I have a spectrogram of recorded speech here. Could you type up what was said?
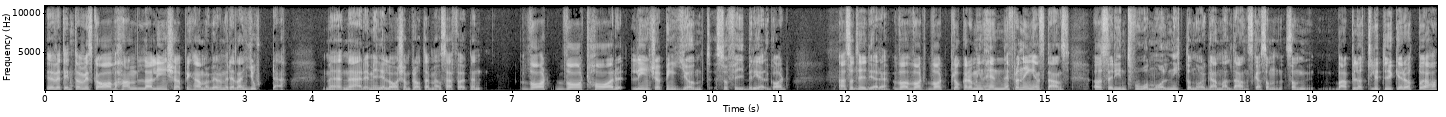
Jag vet inte om vi ska avhandla Linköping-Hammarby, vi har redan gjort det med, när Emilia Larsson pratade med oss här förut. Men vart, vart har Linköping gömt Sofie Bredgard? Alltså tidigare. Vart, vart plockar de in henne från ingenstans, öser in två mål, 19 år gammal danska som, som bara plötsligt dyker upp och jaha,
